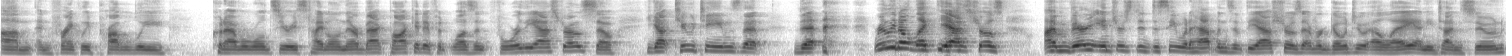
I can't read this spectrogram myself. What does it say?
um, and frankly probably could have a World Series title in their back pocket if it wasn't for the Astros. So you got two teams that that really don't like the Astros. I'm very interested to see what happens if the Astros ever go to LA anytime soon.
